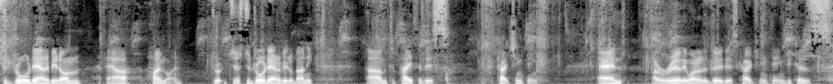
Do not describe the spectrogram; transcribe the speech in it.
to draw down a bit on our home loan, just to draw down a bit of money um, to pay for this coaching thing. And I really wanted to do this coaching thing because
